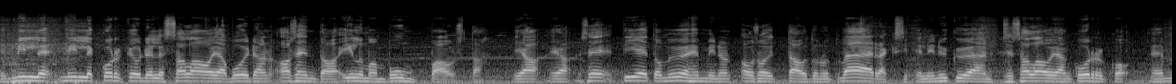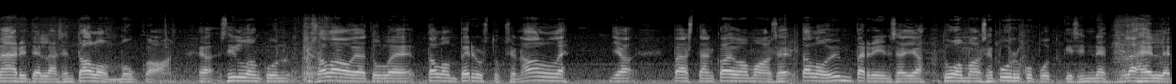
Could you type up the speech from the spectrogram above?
että mille, mille korkeudelle Salaoja voidaan asentaa ilman pumppausta. Ja, ja se tieto myöhemmin on osoittautunut vääräksi, eli nykyään se salaojan korko määritellään sen talon mukaan. Ja silloin kun salaoja tulee talon perustuksen alle ja päästään kaivamaan se talo ympäriinsä ja tuomaan se purkuputki sinne lähelle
